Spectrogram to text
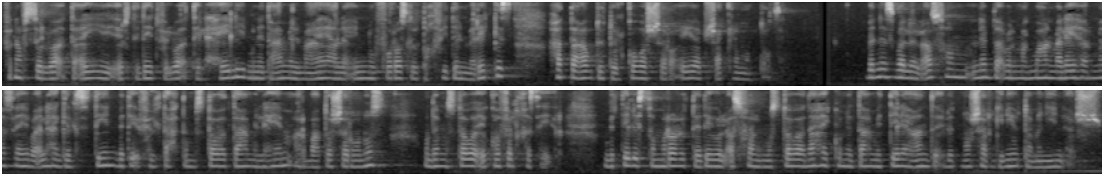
في نفس الوقت أي ارتداد في الوقت الحالي بنتعامل معاه على إنه فرص لتخفيض المراكز حتى عودة القوى الشرائية بشكل منتظم. بالنسبة للأسهم نبدأ بالمجموعة المالية هرمسة هيبقى لها جلستين بتقفل تحت مستوى الدعم الهام 14 ونص وده مستوى إيقاف الخسائر. وبالتالي استمرار التداول أسفل المستوى ده هيكون الدعم التالي عند ال 12 جنيه و80 قرش.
